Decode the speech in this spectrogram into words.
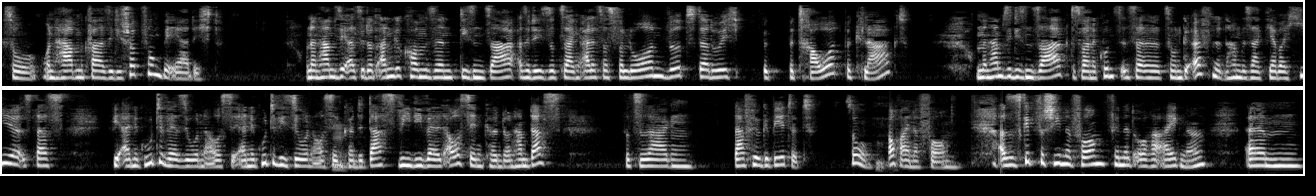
So, und haben quasi die Schöpfung beerdigt. Und dann haben sie, als sie dort angekommen sind, diesen Sarg, also die sozusagen alles, was verloren wird, dadurch betrauert, beklagt und dann haben sie diesen Sarg, das war eine Kunstinstallation, geöffnet und haben gesagt, ja, aber hier ist das, wie eine gute Version aussehen, eine gute Vision aussehen mhm. könnte, das, wie die Welt aussehen könnte und haben das sozusagen dafür gebetet. So, auch eine Form. Also es gibt verschiedene Formen, findet eure eigene. Ähm,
